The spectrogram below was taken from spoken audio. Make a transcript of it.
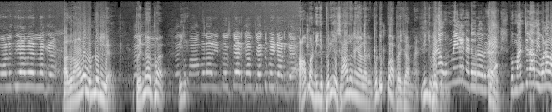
குழந்தையாவே இல்லைங்க. அதனால ஒண்ணும் இல்ல. இப்ப என்ன இப்ப ஆமா நீங்க பெரிய சாதனையாளர். விடுப்பா பேசாம. நீங்க ஆனா. உண்மையிலே நடுவர் அவர்களே இப்ப மஞ்சுநாத் இவ்வளவு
